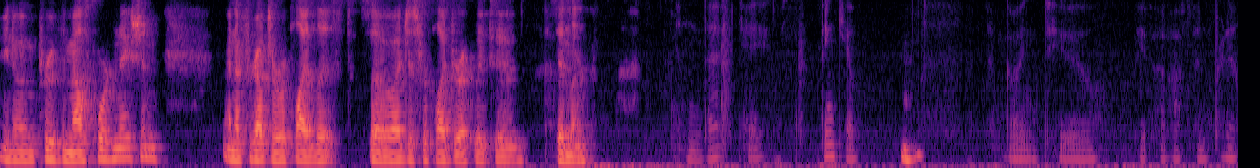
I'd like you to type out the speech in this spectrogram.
you know, improve the mouse coordination, and I forgot to reply list. So I just replied directly to Zinlin. In that case, thank you. Mhm. I'm going to leave that off then for now.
